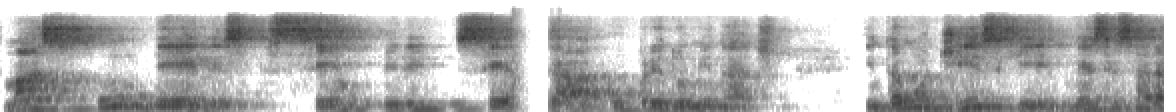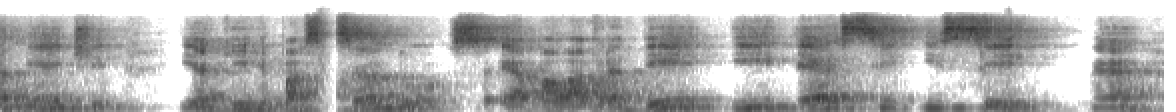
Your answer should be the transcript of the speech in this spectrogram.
mas um deles sempre será o predominante. Então, o DISC, necessariamente, e aqui repassando, é a palavra D, I, S e C, né?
